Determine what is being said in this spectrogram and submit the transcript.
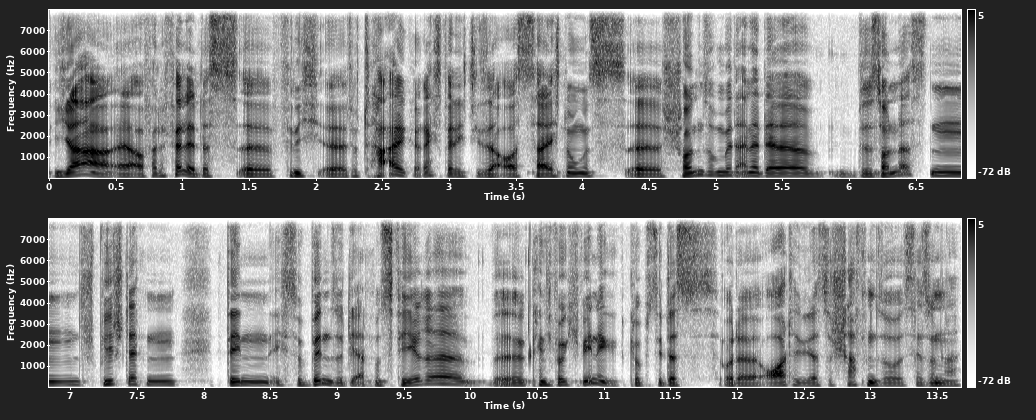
Ja, äh, auf alle Fälle. Das äh, finde ich äh, total gerechtfertigt, diese Auszeichnung. Ist äh, schon so mit einer der besondersten Spielstätten, denen ich so bin. So die Atmosphäre äh, kenne ich wirklich wenige Clubs, die das oder Orte, die das so schaffen. So ist ja so eine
